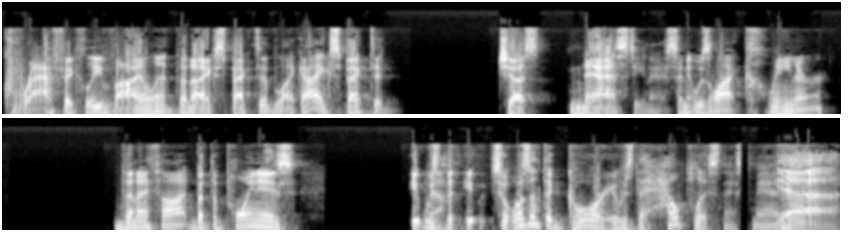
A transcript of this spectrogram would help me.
graphically violent than I expected. Like I expected just nastiness, and it was a lot cleaner than I thought. But the point is, it was yeah. the it, so it wasn't the gore; it was the helplessness, man. Yeah,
